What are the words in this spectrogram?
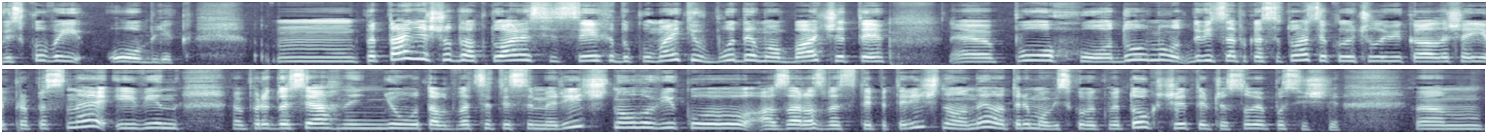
Військовий облік. Питання щодо актуальності цих документів будемо бачити е, по ходу. Ну, дивіться, наприклад, ситуація, коли у чоловіка лише є приписне, і він при досягненню там 27-річного віку, а зараз 25-річного, не отримав військовий квиток чи тимчасове посвідчення. Ем,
